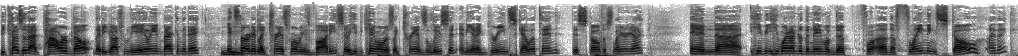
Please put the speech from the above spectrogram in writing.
because of that power belt that he got from the alien back in the day, it started like transforming his body, so he became almost like translucent, and he had a green skeleton. This Skull the Slayer guy, and uh, he he went under the name of the uh, the Flaming Skull, I think.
